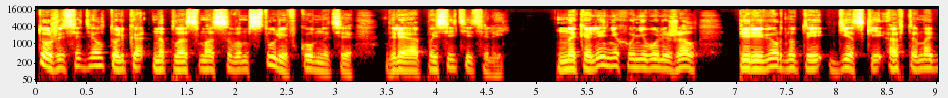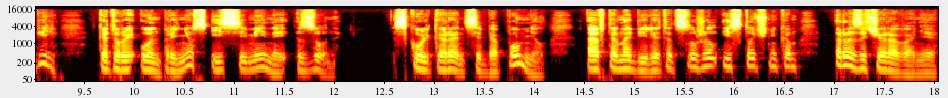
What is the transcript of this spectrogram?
тоже сидел только на пластмассовом стуле в комнате для посетителей. На коленях у него лежал перевернутый детский автомобиль, который он принес из семейной зоны. Сколько Рэнд себя помнил, автомобиль этот служил источником разочарования.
